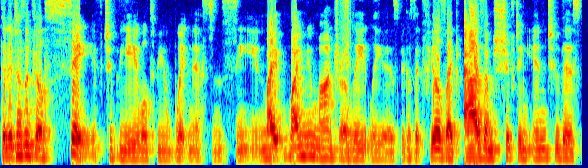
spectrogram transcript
that it doesn't feel safe to be able to be witnessed and seen. My my new mantra lately is because it feels like as I'm shifting into this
